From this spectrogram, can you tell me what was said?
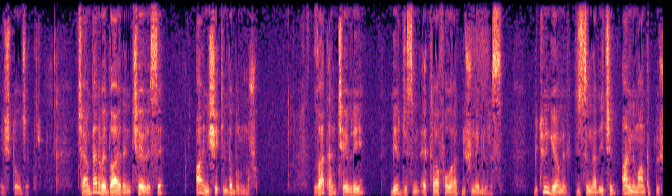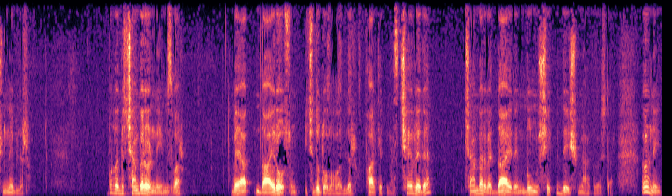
eşit olacaktır. Çember ve dairenin çevresi aynı şekilde bulunur. Zaten çevreyi bir cismin etrafı olarak düşünebiliriz. Bütün geometrik cisimler için aynı mantık düşünülebilir. Burada bir çember örneğimiz var. Veya daire olsun, içi de dolu olabilir. Fark etmez. Çevrede çember ve dairenin bulunmuş şekli değişmiyor arkadaşlar. Örneğin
